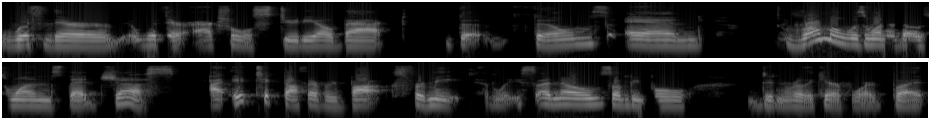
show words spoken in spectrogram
with their with their actual studio backed films, and Roma was one of those ones that just I, it ticked off every box for me, at least. I know some people didn't really care for it, but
